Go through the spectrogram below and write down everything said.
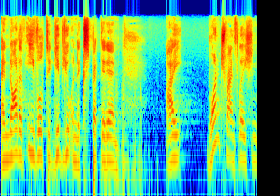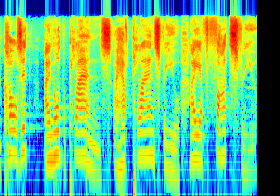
and not of evil to give you an expected end. I, one translation calls it I know the plans. I have plans for you. I have thoughts for you.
